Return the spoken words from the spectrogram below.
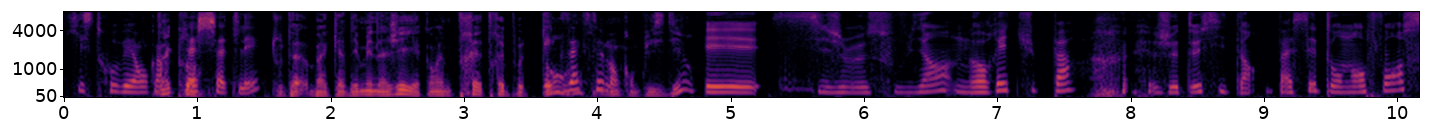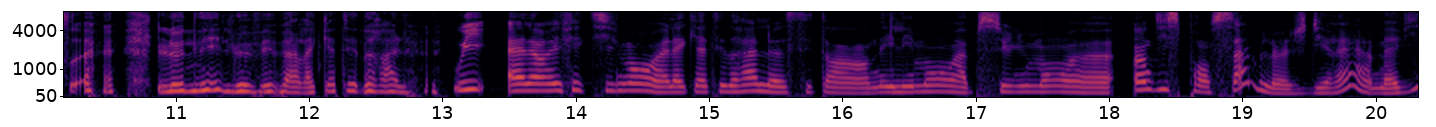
qui se trouvait encore place Châtelet. Tout à... bah, Qui a déménagé il y a quand même très très peu de temps. hein, Exactement. qu'on puisse dire. Et si je me souviens, n'aurais-tu pas, je te cite, hein, passé ton enfance le nez levé vers la cathédrale? Oui, alors effectivement, euh, la cathédrale, euh, c'est un élément absolument euh, indispensable, je dirais, à ma vie.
